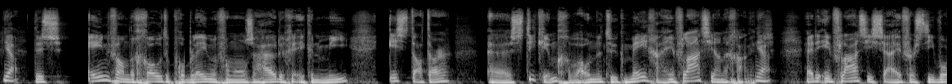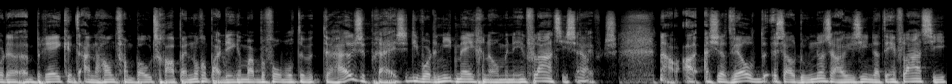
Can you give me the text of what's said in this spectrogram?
Ja. Dus een van de grote problemen van onze huidige economie is dat er eh, stiekem gewoon natuurlijk mega inflatie aan de gang is. Ja. De inflatiecijfers die worden berekend aan de hand van boodschappen en nog een paar dingen. Maar bijvoorbeeld de, de huizenprijzen die worden niet meegenomen in de inflatiecijfers. Nou, als je dat wel zou doen, dan zou je zien dat de inflatie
